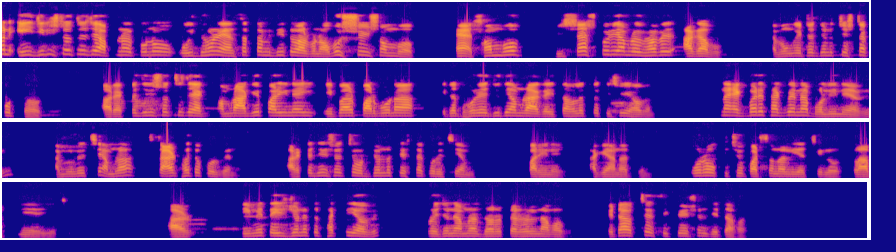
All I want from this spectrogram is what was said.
মানে এই জিনিসটা হচ্ছে যে আপনার কোনো, ওই ধরনের অ্যান্সার তো আমি দিতে পারব না। অবশ্যই সম্ভব। হ্যাঁ সম্ভব। বিশ্বাস করি আমরা ওইভাবে আগাবো এবং এটার জন্য চেষ্টা করতে হবে। আর একটা জিনিস হচ্ছে যে আমরা আগে পারি নাই, এবার পারব না, এটা ধরে যদি আমরা আগাই, তাহলে তো কিছুই হবে না। না, একবারে থাকবে না বলিনি আমি। আমি বলেছি আমরা স্টার্ট হয়তো করবে না। আরেকটা জিনিস হচ্ছে ওর জন্য চেষ্টা করেছি আমি, পারি নাই আগে আনার জন্য। ওরও কিছু পার্সোনাল ইয়ে ছিল ক্লাব নিয়ে ইয়ে। আর টিমে তেইশ জনে তো থাকতেই হবে। প্রয়োজনে আমরা দরকার হলে নামাবো। এটা হচ্ছে সিচুয়েশন যেটা হয়।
